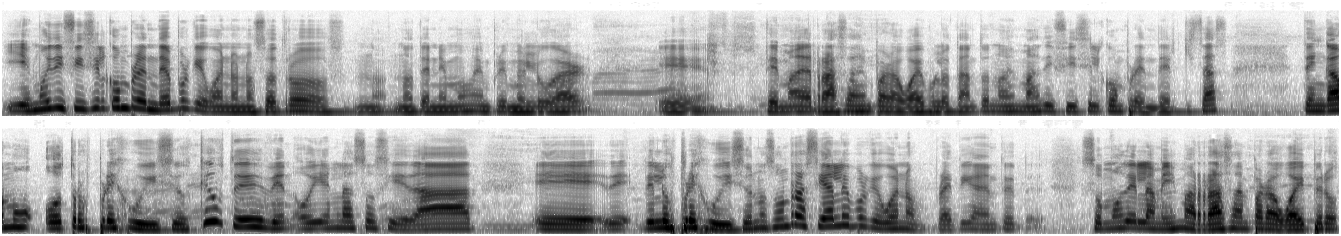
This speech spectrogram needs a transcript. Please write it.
y es muy difícil comprender porque, bueno, nosotros no, no tenemos en primer lugar eh, tema de razas en Paraguay, por lo tanto nos es más difícil comprender. Quizás tengamos otros prejuicios. ¿Qué ustedes ven hoy en la sociedad? Eh, de, de los prejuicios. No son raciales porque, bueno, prácticamente somos de la misma raza en Paraguay, pero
